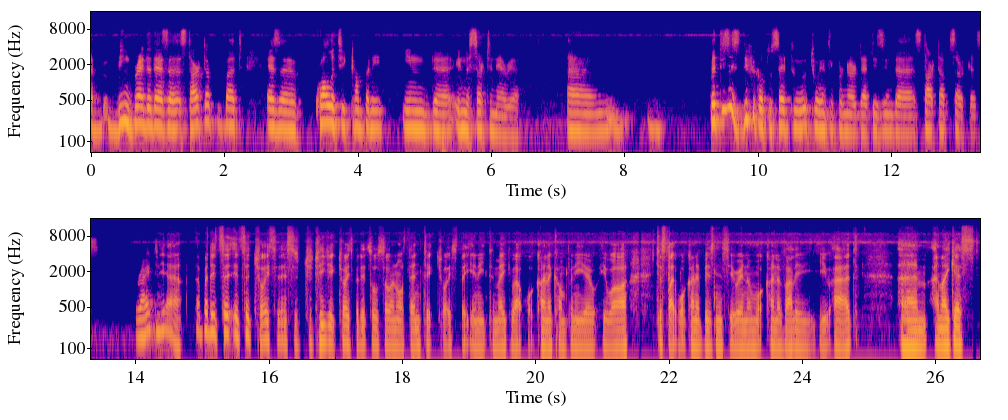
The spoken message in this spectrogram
uh, being branded as a startup, but as a quality company in the in a certain area. Um, but this is difficult to say to to entrepreneur that is in the startup circus right? Yeah but it's a it's a choice and it's a strategic choice but it's also an authentic choice that you need to make about what kind of company you, you are just like what kind of business you're in and what kind of value you add. Um, and i guess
